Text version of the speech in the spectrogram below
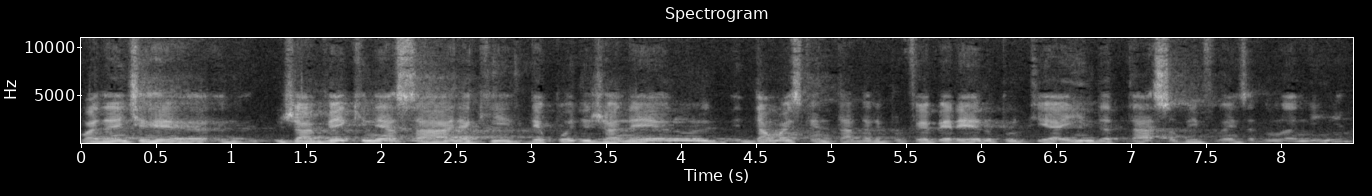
mas a gente já vê que nessa área aqui, depois de janeiro, dá uma esquentada ali para o fevereiro, porque ainda está sob influência do laninha,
